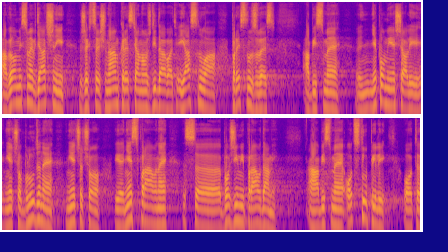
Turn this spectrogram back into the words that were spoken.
a veľmi sme vďační, že chceš nám, kresťanom, vždy dávať jasnú a presnú zväzť, aby sme nepomiešali niečo blúdne, niečo, čo je nesprávne s e, Božími pravdami. A aby sme odstúpili od e,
